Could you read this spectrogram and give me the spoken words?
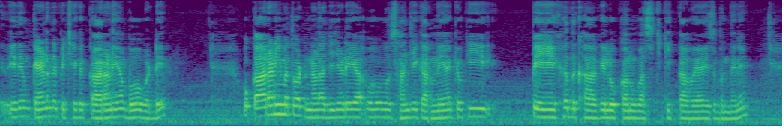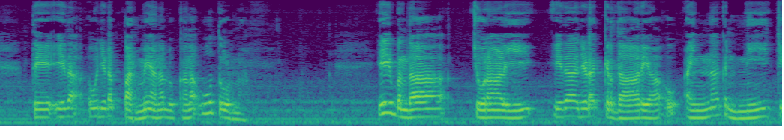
ਇਹਦੇ ਨੂੰ ਕਹਿਣ ਦੇ ਪਿੱਛੇ ਇੱਕ ਕਾਰਨ ਆ, ਬਹੁਤ ਵੱਡੇ। ਉਹ ਕਾਰਨ ਹੀ ਮੈਂ ਤੁਹਾਡੇ ਨਾਲ ਅੱਜ ਜਿਹੜੇ ਆ ਉਹ ਸਾਂਝੇ ਕਰਨੇ ਆ, ਕਿਉਂਕਿ ਪੇਖ ਦਿਖਾ ਕੇ ਲੋਕਾਂ ਨੂੰ ਵਸ ਚ ਕੀਤਾ ਹੋਇਆ ਇਸ ਬੰਦੇ ਨੇ। ਤੇ ਇਹਦਾ ਉਹ ਜਿਹੜਾ ਭਰਮ ਆ ਨਾ ਲੋਕਾਂ ਦਾ, ਉਹ ਤੋੜਨਾ। ਇਹ ਬੰਦਾ ਚੋਰਾਂ ਵਾਲੀ, ਇਹਦਾ ਜਿਹੜਾ ਕਿਰਦਾਰ ਆ, ਉਹ ਇੰਨਾ ਕੁ ਨੀਚ,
